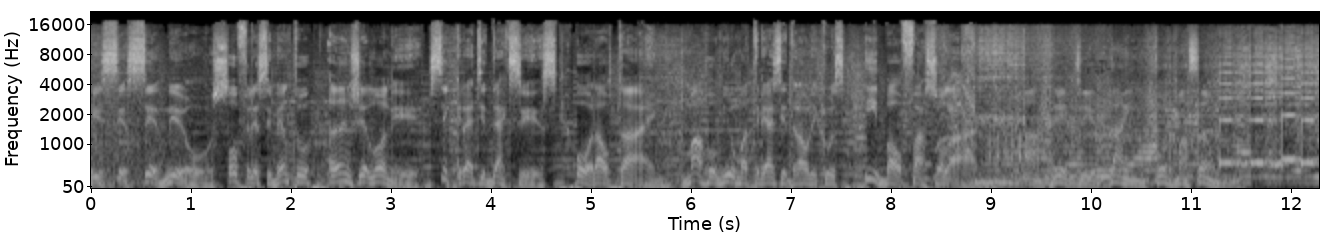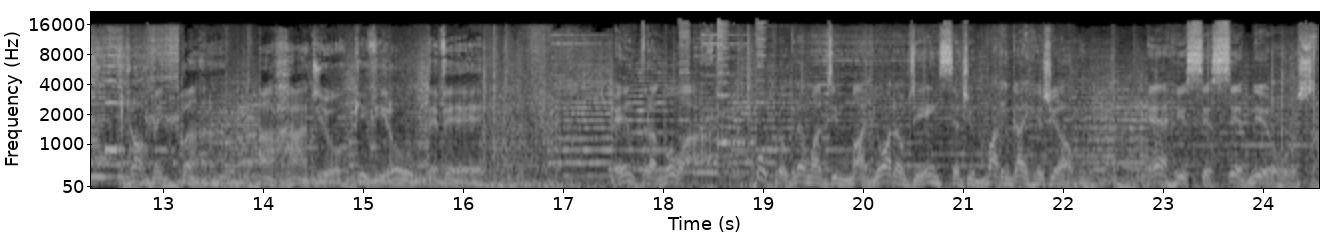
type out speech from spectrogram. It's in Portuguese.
RCC News. Oferecimento Angelone, Sicredi Dexis, Oral Time, Marromil Materiais Hidráulicos e Balfar Solar. A rede da informação. Jovem Pan, a rádio que virou TV. Entra no ar, o programa de maior audiência de Maringá e região. RCC News.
